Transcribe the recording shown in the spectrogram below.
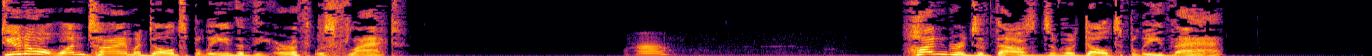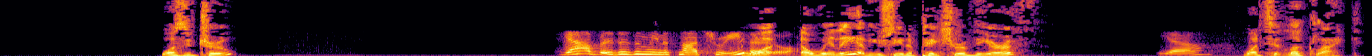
Do you know at one time adults believed that the earth was flat? Huh? Hundreds of thousands of adults believe that. Was it true? Yeah, but it doesn't mean it's not true either, What? though. Oh, really? Have you seen a picture of the earth? Yeah. What's it look like?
